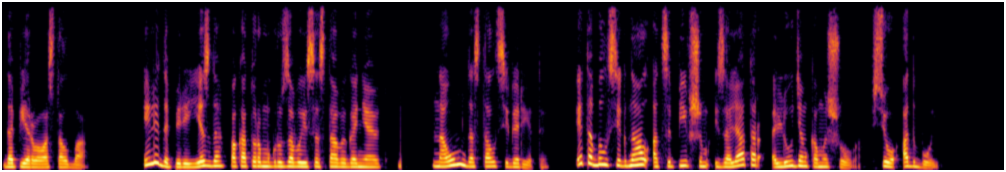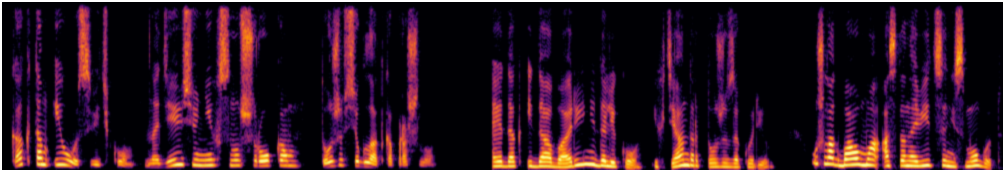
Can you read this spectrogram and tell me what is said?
до первого столба. Или до переезда, по которому грузовые составы гоняют. Наум достал сигареты. Это был сигнал, оцепившим изолятор людям Камышова. Все, отбой. Как там Ио с Витьком? Надеюсь, у них с Нушроком тоже все гладко прошло. Эдак и до аварии недалеко. Ихтиандр тоже закурил. У шлагбаума остановиться не смогут.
